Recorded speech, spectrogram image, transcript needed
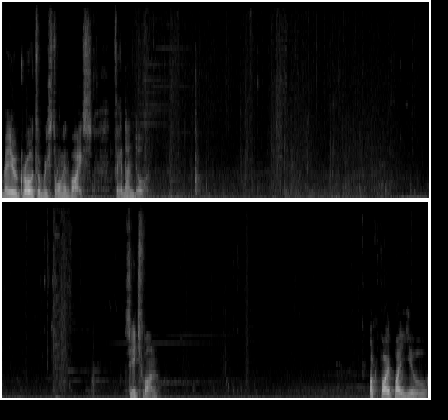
May you grow to be strong and wise, Fernando. Siege 1. Occupied by you.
